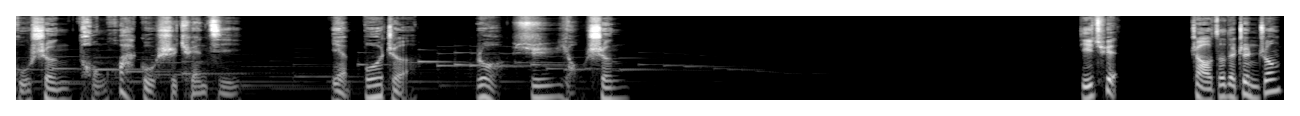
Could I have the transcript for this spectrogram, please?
图生童话故事全集，演播者：若虚有声。的确，沼泽的正中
